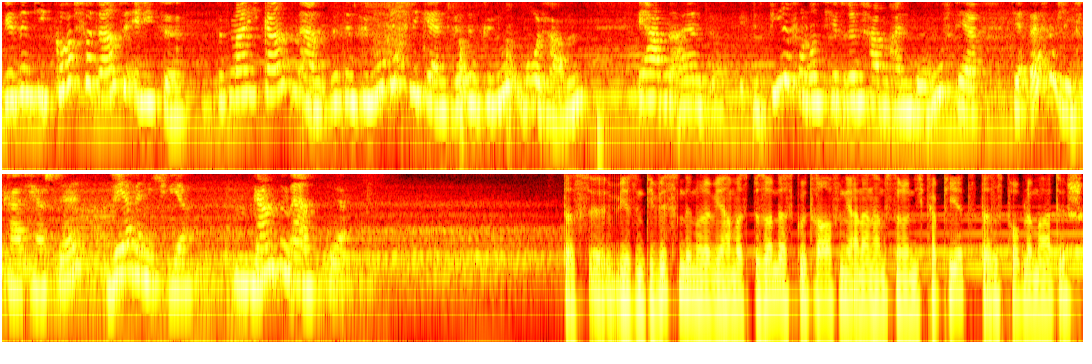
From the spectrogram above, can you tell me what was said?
Wir sind die gottverdammte Elite. Das meine ich ganz im Ernst. Wir sind genug intelligent, wir sind genug wohlhabend, wir haben einen, viele von uns hier drin haben einen Beruf, der der Öffentlichkeit herstellt. Wer, wenn nicht wir? Mhm. Ganz im Ernst. Ja. Dass äh, wir sind die Wissenden oder wir haben was besonders gut drauf und die anderen haben es nur noch nicht kapiert, das ist problematisch.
